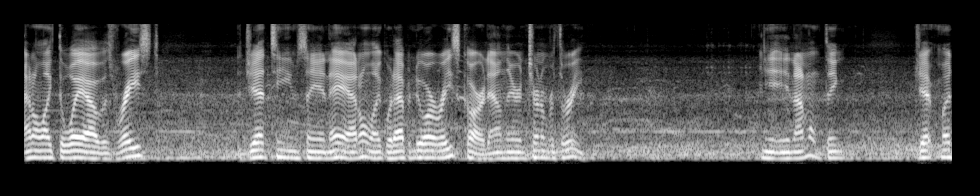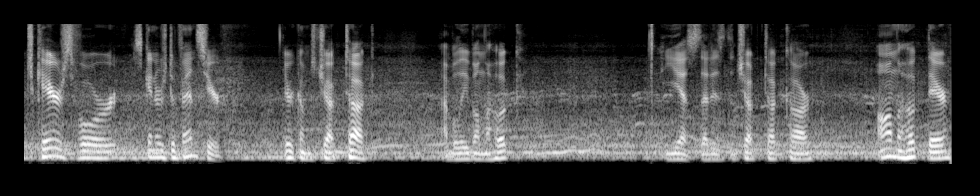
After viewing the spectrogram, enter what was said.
"I don't like the way I was raced." The Jett team saying, "Hey, I don't like what happened to our race car down there in turn number three. And I don't think Jett much cares for Skinner's defense here. Here comes Chuck Tuck, I believe, on the hook. Yes, that is the Chuck Tuck car on the hook there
